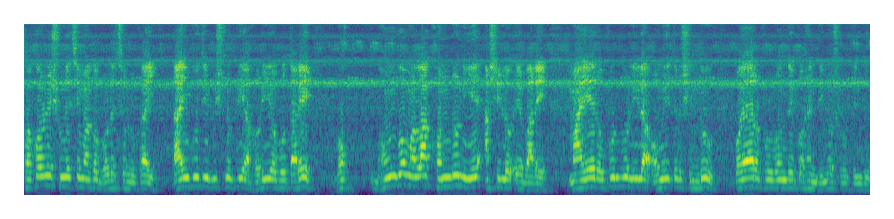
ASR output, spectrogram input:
সকর্ণে শুনেছি মাকে বলেছ লুকাই। তাই বুঝি বিষ্ণুপ্রিয়া হরি অবতারে ভঙ্গমালা খণ্ড নিয়ে আসিল এবারে। মায়ের অপূর্ব লীলা অমৃত সিন্ধু, পয়ার প্রবন্ধে কহেন দীন বিন্দু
